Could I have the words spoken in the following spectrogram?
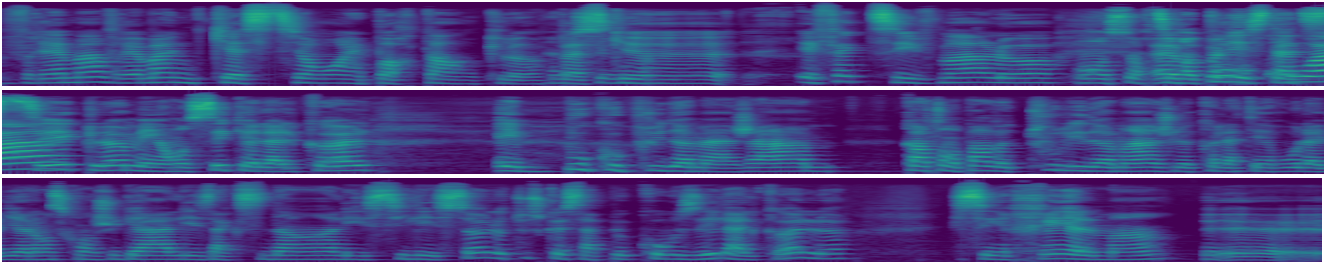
vraiment vraiment une question importante là parce que effectivement là On sortira Euh, pas les statistiques, là, mais on sait que l'alcool est beaucoup plus dommageable. Quand on parle de tous les dommages le collatéraux, la violence conjugale, les accidents, les ci, les ça, là, tout ce que ça peut causer, l'alcool, c'est réellement... euh,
